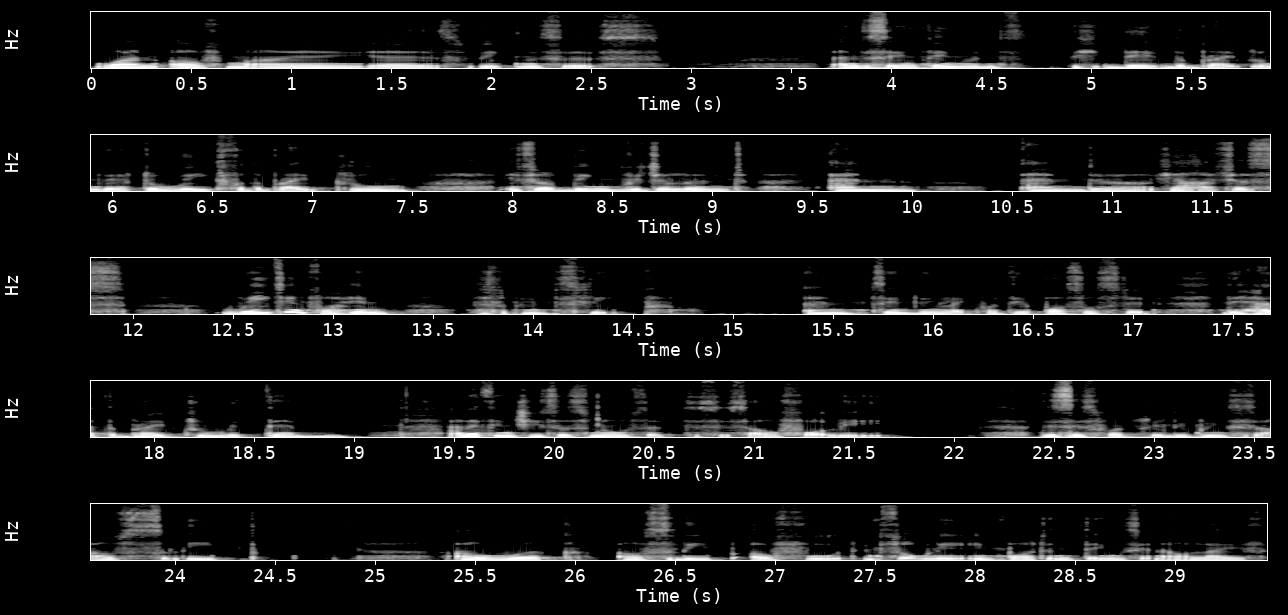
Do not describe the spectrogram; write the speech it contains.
one of my, yes, weaknesses. And the same thing when they, the bridegroom, they have to wait for the bridegroom instead of being vigilant and and uh, yeah, just waiting for him. Just looking sleep. And same thing like what the apostles did. They had the bridegroom with them. And I think Jesus knows that this is our folly. This is what really brings us our sleep, our work, our sleep, our food, and so many important things in our life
